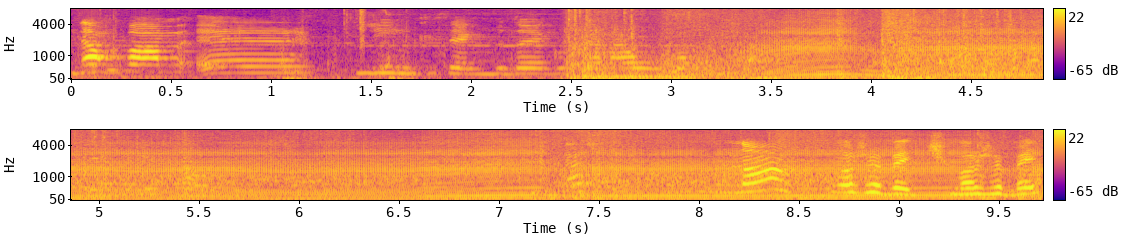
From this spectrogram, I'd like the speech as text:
Dam wam e, link jakby do jego kanału. opisie. no, może być, może być.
